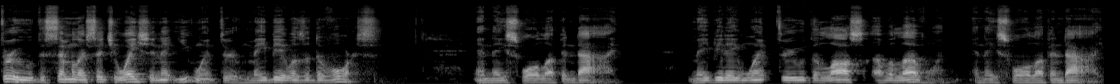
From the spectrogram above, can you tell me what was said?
through the similar situation that you went through. Maybe it was a divorce and they swole up and died. Maybe they went through the loss of a loved one and they swole up and died.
